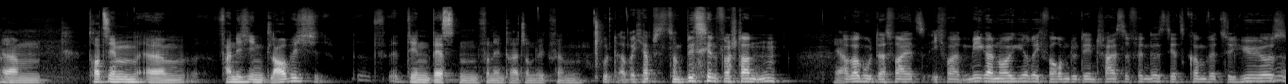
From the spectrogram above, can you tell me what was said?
Ja. Ähm, trotzdem ähm, fand ich ihn, glaube ich, den besten von den drei John Wick-Filmen. Gut, aber ich habe es jetzt so ein bisschen verstanden. Ja. Aber gut, das war jetzt, ich war mega neugierig, warum du den scheiße findest. Jetzt kommen wir zu Julius,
